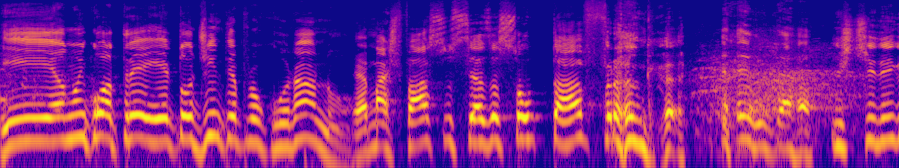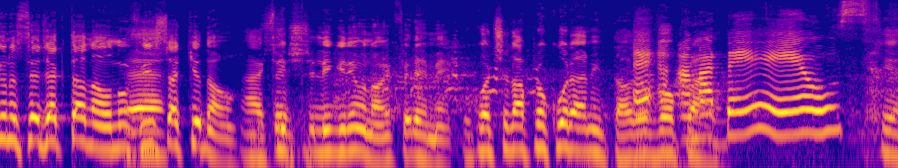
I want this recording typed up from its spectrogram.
E eu não encontrei ele, tô o dia inteiro procurando. É mais fácil o César soltar a franga. Estilingue não sei onde é que tá, não. Não vi É. isso aqui, não. Não Aqui- sei de estilingue nenhum, não, infelizmente. Vou continuar procurando então, eu vou É, pra... Amadeus. Quê?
